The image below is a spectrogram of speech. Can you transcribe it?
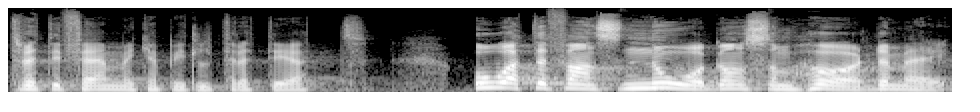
35 i kapitel 31. O, att det fanns någon som hörde mig.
